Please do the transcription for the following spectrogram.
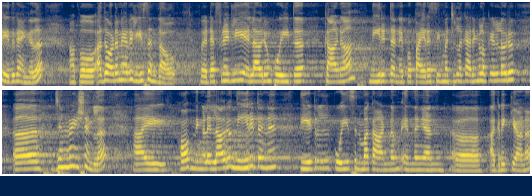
ചെയ്ത് കഴിഞ്ഞത്. അപ്പോൾ അത് ഉടനെ റിലീസ് ഉണ്ടാവും. അപ്പോൾ ഡെഫിനറ്റ്ലി എല്ലാവരും പോയിട്ട് കാണുക. നേരിട്ട് തന്നെ ഇപ്പോൾ പൈറസി മറ്റുള്ള കാര്യങ്ങളൊക്കെ ഉള്ള ഒരു ജനറേഷനിൽ ഐ ഹോപ്പ് നിങ്ങളെല്ലാവരും നേരിട്ട് തന്നെ തിയേറ്ററിൽ പോയി സിനിമ കാണണം എന്ന് ഞാൻ ആഗ്രഹിക്കുകയാണ്.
